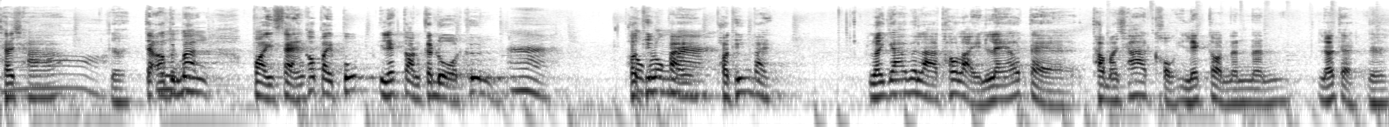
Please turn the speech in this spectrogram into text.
ช้าช้าอ๋อๆนะแต่เอาเป็นว่ามีอีกปล่อยแสงเข้าไปปุ๊บอิเล็กตรอนกระโดดขึ้นอ่าพอทิ้ตกลงมาพอทิ้งไป ระยะเวลาเท่าไหร่แล้วแต่ธรรมชาติของอิเล็กตรอนนั้นๆ แล้วแต่นะ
